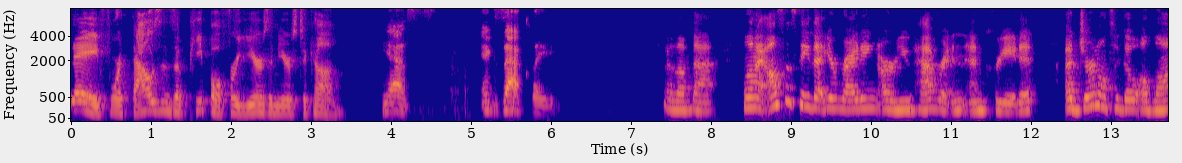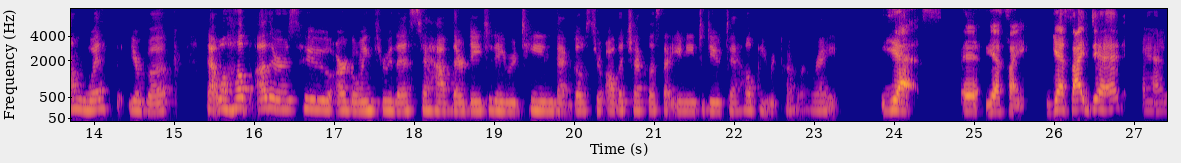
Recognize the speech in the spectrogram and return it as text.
stay for thousands of people for years and years to come. Yes, exactly. I love that. Well, and I also see that you're writing or you have written and created a journal to go along with your book that will help others who are going through this to have their day-to-day routine that goes through all the checklists that you need to do to help you recover right? Yes. It, yes i yes i did. And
